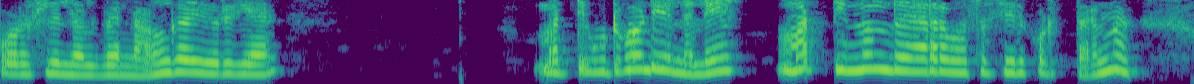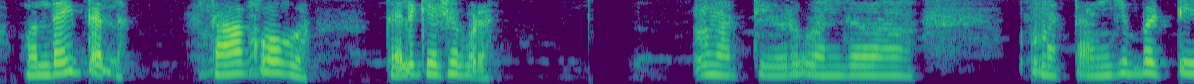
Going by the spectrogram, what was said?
ಕೊಡಿಸ್ಲಿಲ್ಲ ಅಲ್ವೇ ನಂಗೆ ಇವ್ರಿಗೆ. ಮತ್ತೆ ಉಟ್ಕೊಂಡಿಲ್ಲಲೇ ಮತ್ತೆ ಇನ್ನೊಂದು ಯಾರು ಹೊಸ ಸೀರೆ ಕೊಡಿಸ್ತಾರನ? ಒಂದೈತಲ್ಲ ಸಾಕು ಹೋಗು, ತಲೆ ಕೆಸಬೇಡ ಮತ್ತು ಇವ್ರಿಗೊಂದು ಮತ್ತು ಅಂಗಿ ಬಟ್ಟೆ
